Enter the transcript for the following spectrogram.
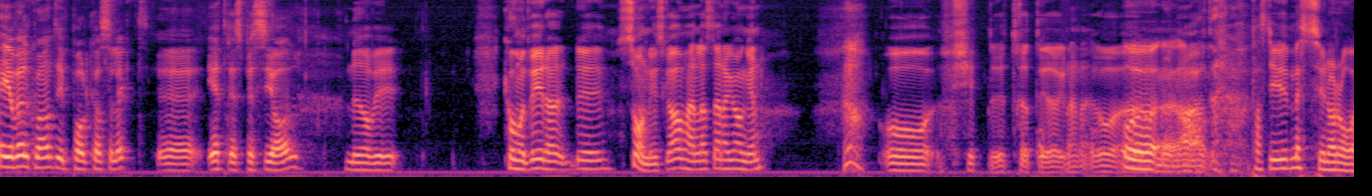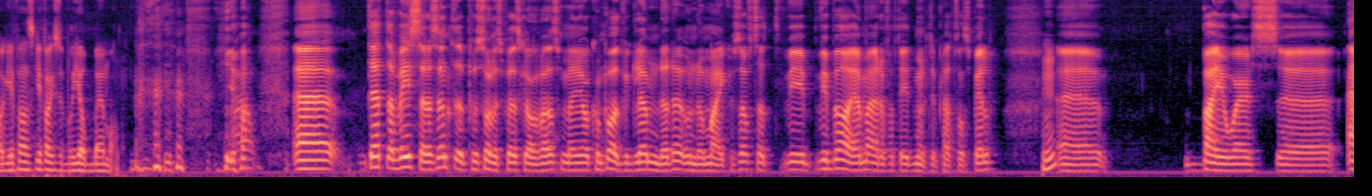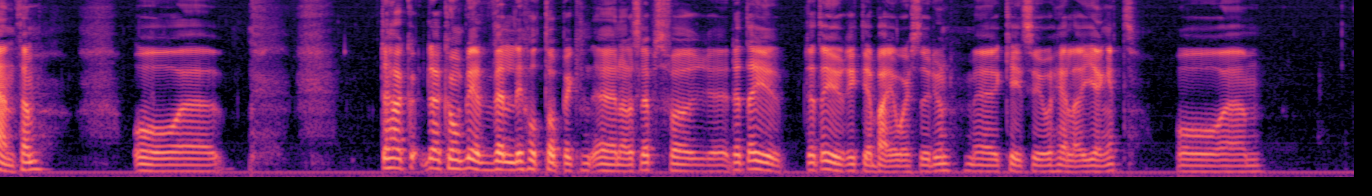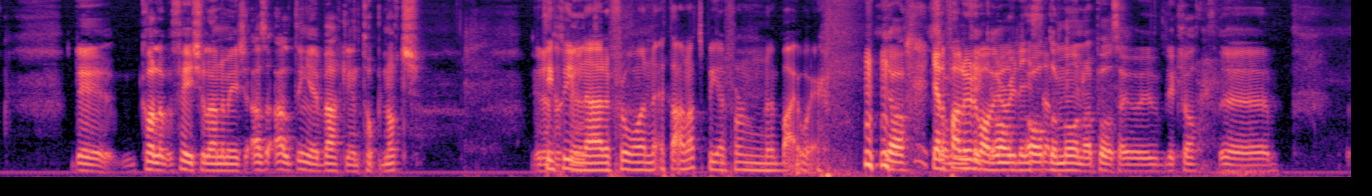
Hej och välkomna till Podcast Select, eh, E3 special. Nu har vi kommit vidare. Det, Sony ska avhandlas denna gången. Och shit, nu är jag trött i ögonen och, Och, och ja, allt. Fast det är ju mest synd om Roger för han ska ju faktiskt upp och jobba imorgon. Ja. Eh, detta visades inte på Sonys presskonferens men jag kom på att vi glömde det under Microsoft så att vi, vi börjar med det för att det är ett multiplattformsspel. Mm. Eh, Biowares eh, Anthem. Och eh, det, här, det här kommer bli ett väldigt hot topic eh, när det släpps för eh, detta är ju detta är ju riktiga Bioware-studion med Casey och hela gänget. Och ehm, det, kolla facial animation, alltså allting är verkligen top notch. Till spelet. skillnad från ett annat spel från Bioware. Ja, I alla fall hur det var vid releasen. 18 månader på sig att bli klart. Eh,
